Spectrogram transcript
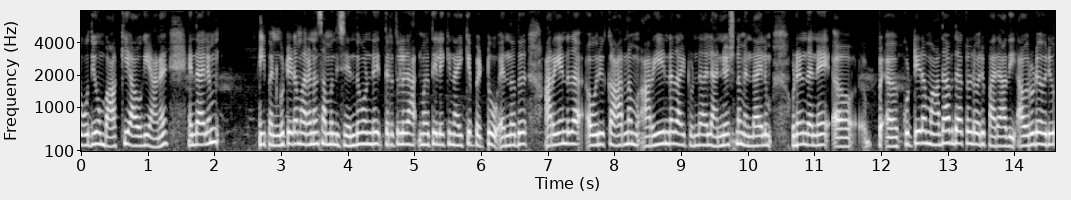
ചോദ്യവും ബാക്കിയാവുകയാണ്. എന്തായാലും ഈ പെൺകുട്ടിയുടെ മരണം സംബന്ധിച്ച് എന്തുകൊണ്ട് ഇത്തരത്തിലൊരു ആത്മഹത്യയിലേക്ക് നയിക്കപ്പെട്ടു എന്നത് അറിയേണ്ടത് ഒരു കാരണം അറിയേണ്ടതായിട്ടുണ്ട്. അതിൽ അന്വേഷണം എന്തായാലും ഉടൻ തന്നെ കുട്ടിയുടെ മാതാപിതാക്കളുടെ ഒരു പരാതി അവരുടെ ഒരു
